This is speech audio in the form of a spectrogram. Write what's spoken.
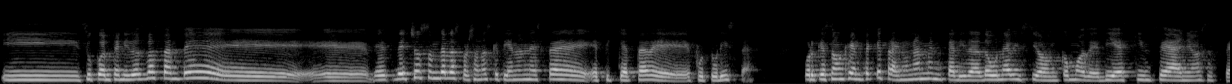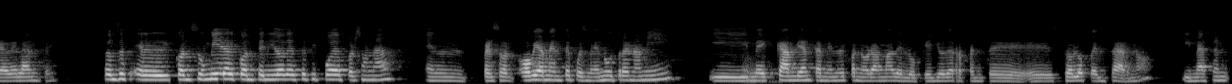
Y su contenido es bastante, eh, de, hecho son de las personas que tienen esta etiqueta de futurista porque son gente que traen una mentalidad o una visión como de 10, 15 años este, adelante. Entonces, el consumir el contenido de este tipo de personas, en obviamente, pues me nutren a mí y me cambian también el panorama de lo que yo de repente eh, suelo pensar, ¿no? Y me hacen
